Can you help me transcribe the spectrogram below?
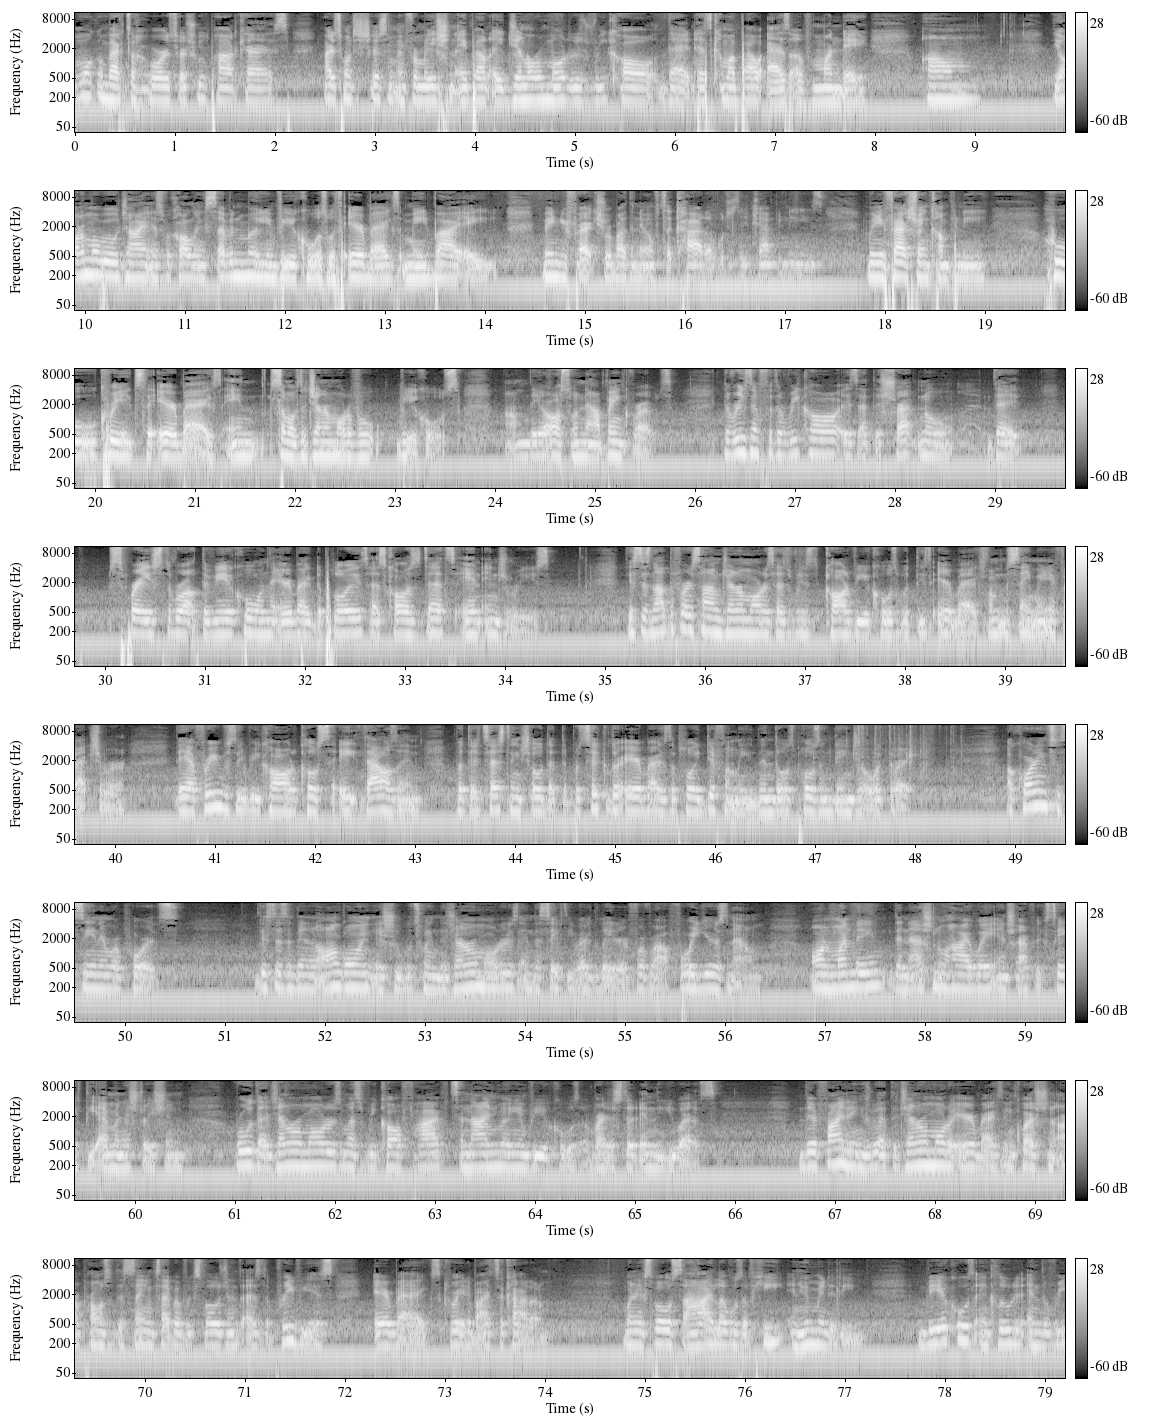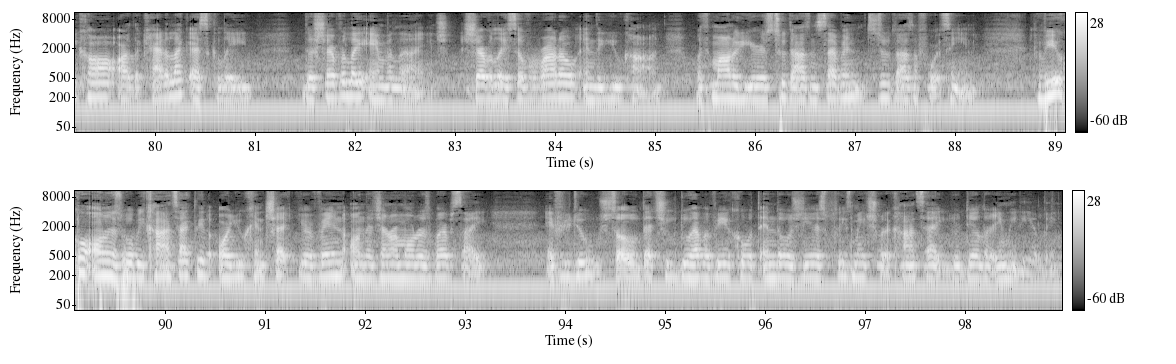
Welcome back to Her Words, Her Truth podcast. I just want to share some information about a General Motors recall that has come about as of Monday. Um, the automobile giant is recalling 7 million vehicles with airbags made by a manufacturer by the name of Takata, which is a Japanese manufacturing company who creates the airbags in some of the General Motors vehicles. Um, they are also now bankrupt. The reason for the recall is that the shrapnel that sprays throughout the vehicle when the airbag deploys has caused deaths and injuries. This is not the first time General Motors has recalled vehicles with these airbags from the same manufacturer. They have previously recalled close to 8,000, but their testing showed that the particular airbags deployed differently than those posing danger or threat. According to CNN reports, this has been an ongoing issue between the General Motors and the safety regulator for about four years now. On Monday, the National Highway and Traffic Safety Administration ruled that General Motors must recall 5 to 9 million vehicles registered in the U.S. Their findings were that the General Motor airbags in question are prone to the same type of explosions as the previous airbags created by Takata when exposed to high levels of heat and humidity. Vehicles included in the recall are the Cadillac Escalade, the Chevrolet Avalanche, Chevrolet Silverado, and the Yukon, with model years 2007 to 2014. Vehicle owners will be contacted, or you can check your VIN on the General Motors website. If you do so that you do have a vehicle within those years, please make sure to contact your dealer immediately.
